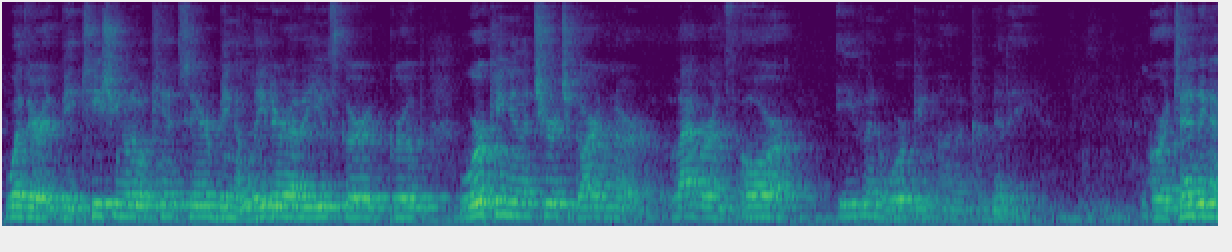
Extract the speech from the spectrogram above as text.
whether it be teaching little kids here, being a leader at a youth group, working in the church garden or labyrinth, or even working on committee or attending a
